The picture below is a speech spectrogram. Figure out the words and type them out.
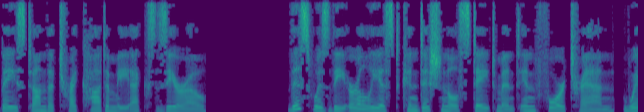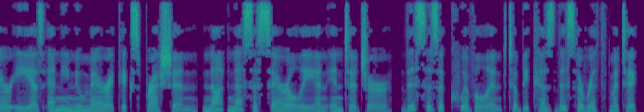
based on the trichotomy x0. This was the earliest conditional statement in Fortran, where e is any numeric expression not necessarily an integer. This is equivalent to because this arithmetic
